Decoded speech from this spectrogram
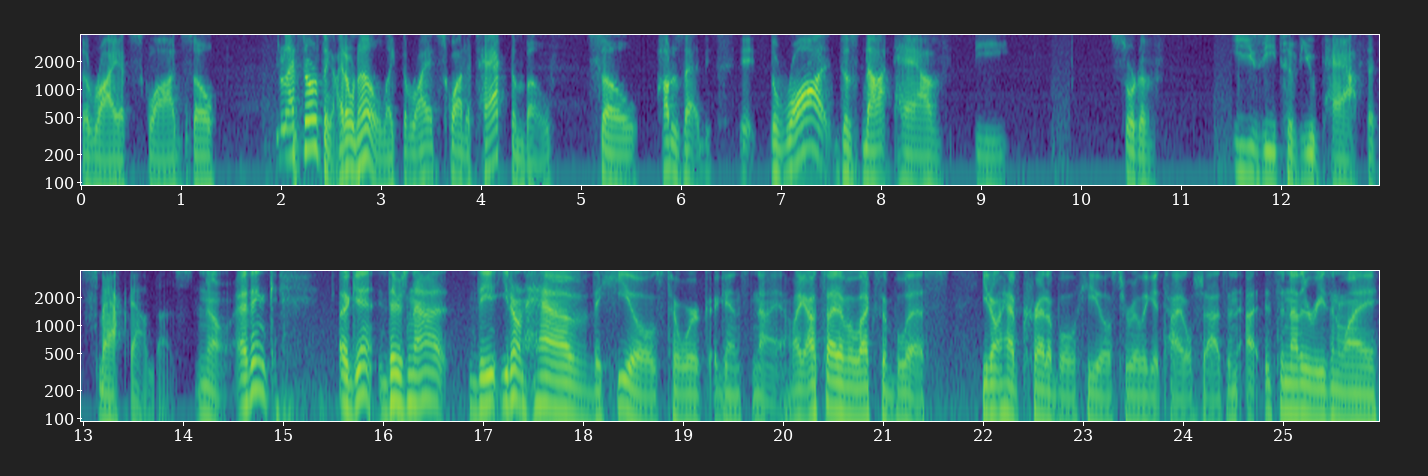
the riot Squad. So you know that's another thing. I don't know. Like the riot Squad attacked them both. So how does that? It, the Raw does not have the sort of easy to view path that SmackDown does. No, I think again, there's not the you don't have the heels to work against Nia. Like outside of Alexa Bliss, you don't have credible heels to really get title shots, and uh, it's another reason why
